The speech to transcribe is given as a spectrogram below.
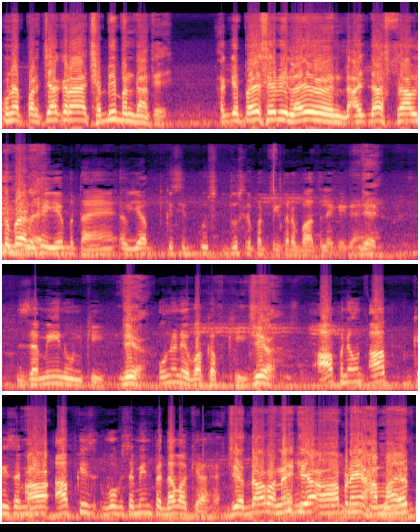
उन्हें पर्चा कराया छब्बी बंदा थे। अगे पैसे भी लाए आज दस साल तो पहले। ये बताएँ या किसी कुछ दूसरे पर्ची की तरफ़ बात लेके गए ज़मीन उनकी जी हाँ। उन्होंने वकफ की। जी हाँ। आपने उन आपकी ज़मीन आ, आपकी वो ज़मीन पे दावा क्या है? जी दावा नहीं किया आपने हमायत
